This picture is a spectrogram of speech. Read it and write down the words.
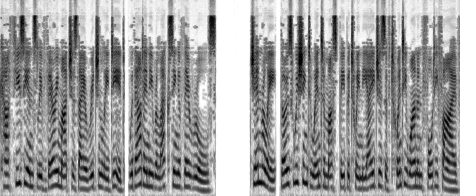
Carthusians live very much as they originally did, without any relaxing of their rules. Generally, those wishing to enter must be between the ages of 21 and 45.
